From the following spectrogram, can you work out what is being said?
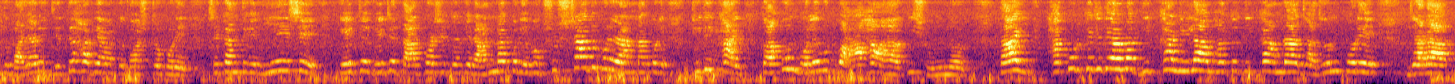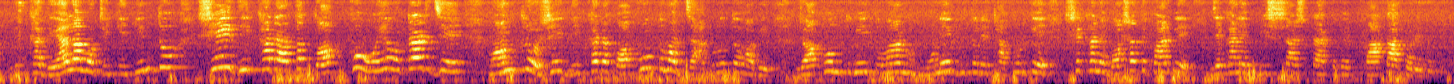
কিন্তু বাজারে যেতে হবে আমাকে কষ্ট করে। সেখান থেকে নিয়ে এসে কেটে বেটে তারপর সেটাকে রান্না করে এবং সুস্বাদু করে রান্না করে যদি খাই, তখন বলে উঠবো, আহা আহা, কি সুন্দর। তাই ঠাকুরকে যদি আমরা দীক্ষা নিলাম, হয়তো দীক্ষা আমরা যাজন করে যারা দীক্ষা দেয়ালামও ঠিকই, কিন্তু সেই দীক্ষাটা অর্থাৎ দক্ষ হয়ে ওঠার যে মন্ত্র, সেই দীক্ষাটা কখন তোমার জাগ্রত হবে? যখন তুমি তোমার মনের ভিতরে ঠাকুরকে সেখানে বসাতে পারবে, যেখানে বিশ্বাসটা একেবারে পাকা করে দেবে।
